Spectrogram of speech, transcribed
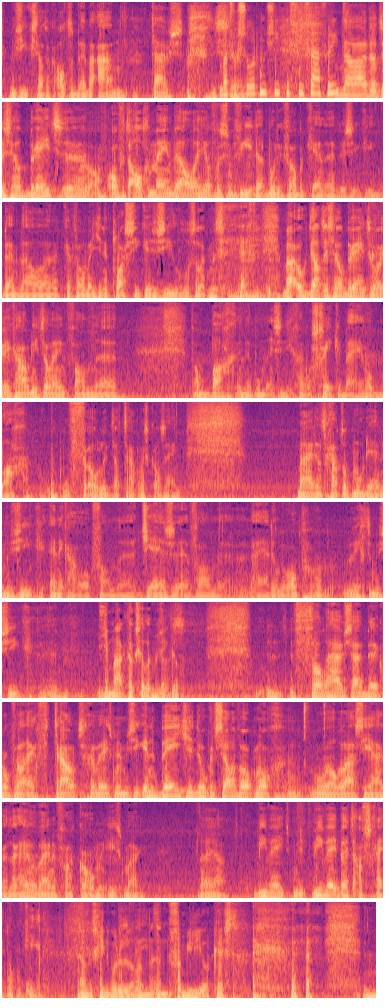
Muziek staat ook altijd bij me aan, thuis. Dus, Wat voor eh, soort muziek is uw favoriet? Nou, dat is heel breed. eh, of- over het algemeen wel heel veel zijn vier. Dat moet ik wel bekennen. Dus ik, ik ben wel, ik heb wel een beetje een klassieke ziel, zal ik maar zeggen. Maar ook dat is heel breed hoor. Ik hou niet alleen van, van Bach. En een heleboel mensen die gaan al schrikken bij oh, Bach. Hoe vrolijk dat trouwens kan zijn. Maar dat gaat op moderne muziek. En ik hou ook van eh, jazz en van, eh, nou ja, noem maar op. van lichte muziek. eh, Je maakt ook zelf muziek, toch? van huis uit ben ik ook wel erg vertrouwd geweest met muziek. En een beetje doe ik het zelf ook nog. Hoewel de laatste jaren er heel weinig van gekomen is. Maar nou ja, wie weet, wie weet bij het afscheid nog een keer. Nou, misschien wordt het wel een, een familieorkest.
